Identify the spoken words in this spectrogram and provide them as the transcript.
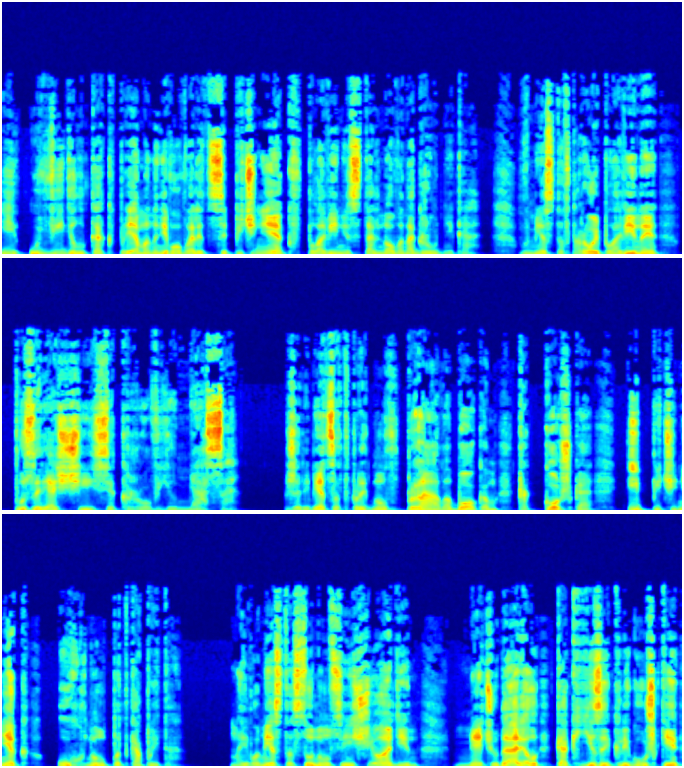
и увидел, как прямо на него валится печенек в половине стального нагрудника. Вместо второй половины — пузырящееся кровью мясо. Жеребец отпрыгнул вправо боком, как кошка, и печенек ухнул под копыта. На его место сунулся еще один. Меч ударил, как язык лягушки,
